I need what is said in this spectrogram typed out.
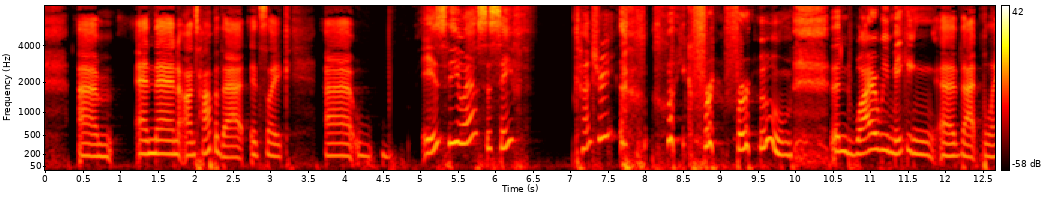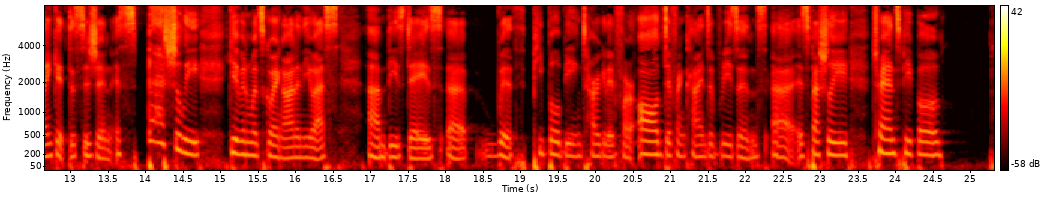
Um, and then on top of that, it's like, uh, is the U.S. a safe country? like for for whom? And why are we making uh, that blanket decision, especially given what's going on in the U.S. Um, these days, uh, with people being targeted for all different kinds of reasons, uh, especially trans people,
